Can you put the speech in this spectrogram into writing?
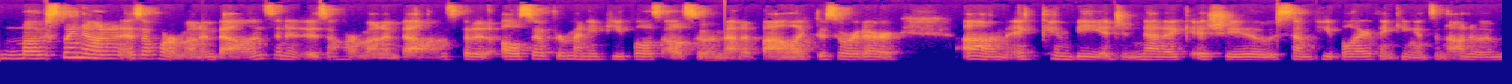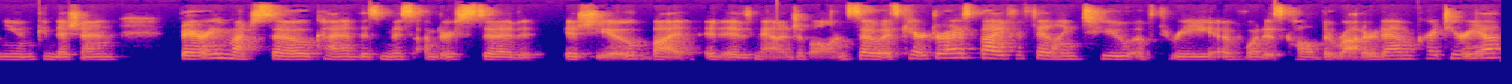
mostly known as a hormone imbalance, and it is a hormone imbalance, but it also for many people is also a metabolic disorder. Um, it can be a genetic issue. Some people are thinking it's an autoimmune condition very much so kind of this misunderstood issue, but it is manageable. And so it's characterized by fulfilling two of three of what is called the Rotterdam criteria.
